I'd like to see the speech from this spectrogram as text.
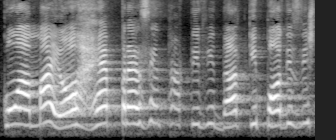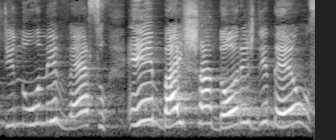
com a maior representatividade que pode existir no universo embaixadores de Deus.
